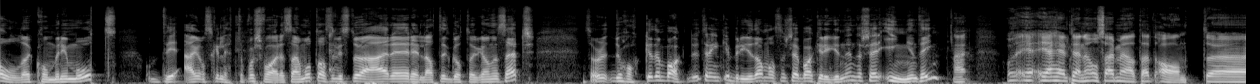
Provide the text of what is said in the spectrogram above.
Alle kommer imot, og det er ganske lett å forsvare seg mot. Altså Hvis du er eh, relativt godt organisert. Så du, du har ikke den bak Du trenger ikke bry deg om hva som skjer bak ryggen din. Det skjer ingenting. Nei, Og jeg, jeg er helt enig, og så mener jeg at det er et annet, eh,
